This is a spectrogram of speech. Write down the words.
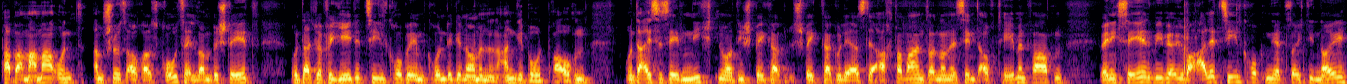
Papa, Mama und am Schluss auch aus Großeltern besteht und dass wir für jede Zielgruppe im Grunde genommen ein Angebot brauchen. Und da ist es eben nicht nur die spektakulärste Achterbahn, sondern es sind auch Themenfahrten. Wenn ich sehe, wie wir über alle Zielgruppen jetzt durch die neu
